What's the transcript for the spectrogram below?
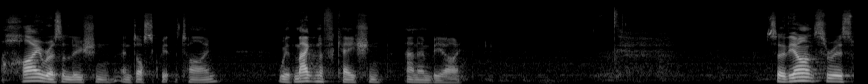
high resolution endoscopy at the time with magnification and NBI. So the answer is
